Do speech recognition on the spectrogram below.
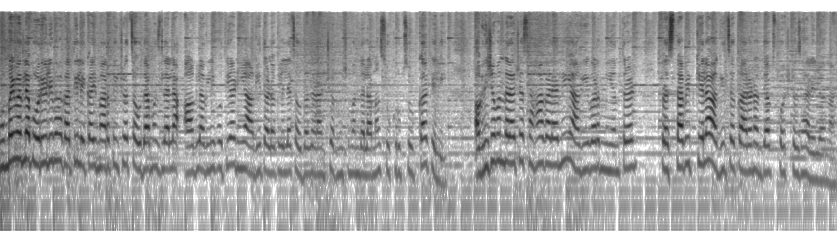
मुंबईमधल्या बोरिवली भागातील एका इमारतीच्या चौदा मजल्याला आग लागली होती आणि या आगीत अडकलेल्या चौदा जणांची अग्निशमन दलानं सुखरूप सुटका केली. अग्निशमन दलाच्या सहा गाड्यांनी या आगीवर नियंत्रण प्रस्थापित केलं. आगीचं कारण अद्याप स्पष्ट झालेलं नाही.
